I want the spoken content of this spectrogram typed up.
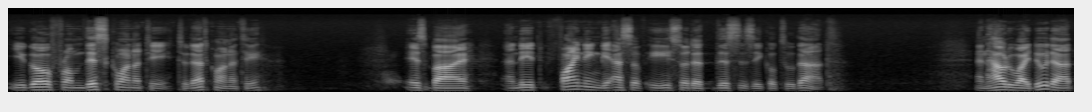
you go from this quantity to that quantity is by indeed finding the S of E so that this is equal to that. And how do I do that?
